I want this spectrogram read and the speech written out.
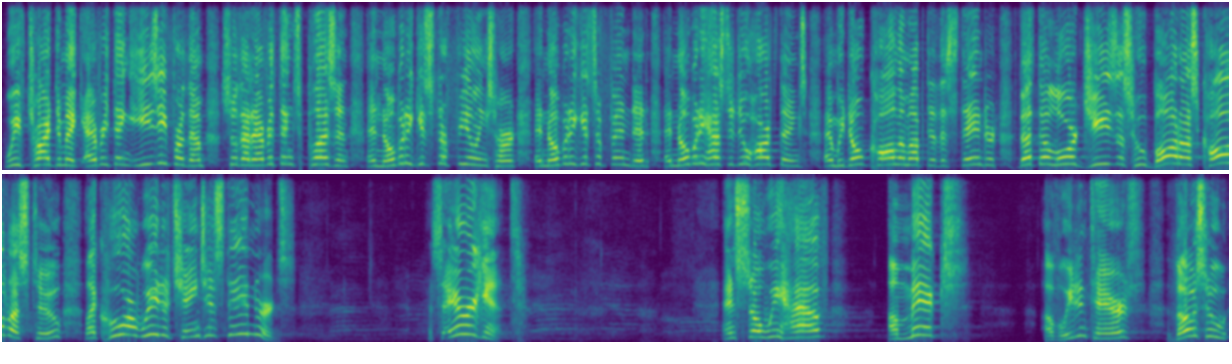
We've tried to make everything easy for them so that everything's pleasant and nobody gets their feelings hurt and nobody gets offended and nobody has to do hard things and we don't call them up to the standard that the Lord Jesus, who bought us, called us to. Like, who are we to change his standards? It's arrogant. And so we have a mix of wheat and tares, those who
